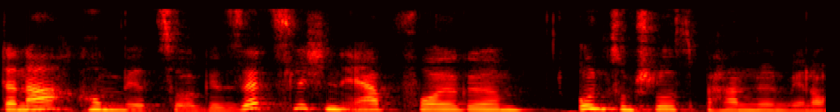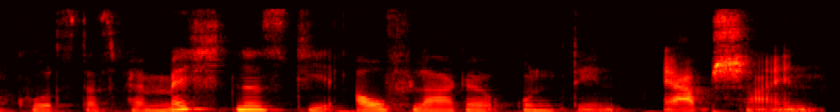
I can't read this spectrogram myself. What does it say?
Danach kommen wir zur gesetzlichen Erbfolge und zum Schluss behandeln wir noch kurz das Vermächtnis, die Auflage und den Erbschein.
